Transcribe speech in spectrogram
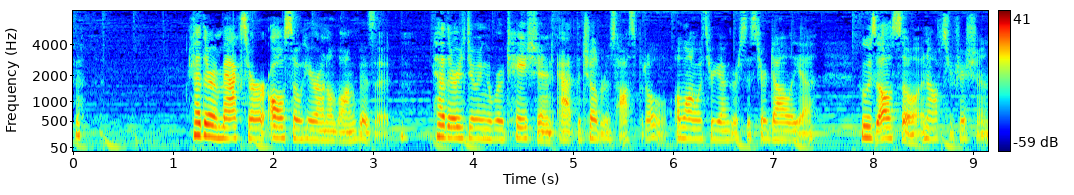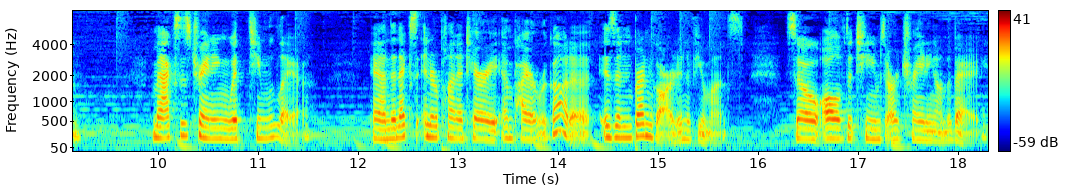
Heather and Max are also here on a long visit. Heather is doing a rotation at the Children's Hospital along with her younger sister Dahlia, who is also an obstetrician. Max is training with Team and the next interplanetary Empire Regatta is in Brengard in a few months, so all of the teams are training on the bay.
